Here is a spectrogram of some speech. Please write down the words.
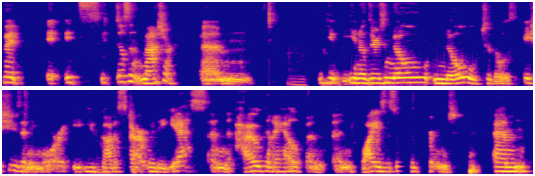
but it, it's it doesn't matter um. You, you know there's no no to those issues anymore. You've got to start with a yes and how can i help and and why is this important? Um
